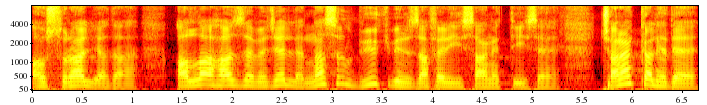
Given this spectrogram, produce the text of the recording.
Avustralya'da Allah Azze ve Celle nasıl büyük bir zafer ihsan ettiyse, Çanakkale'de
